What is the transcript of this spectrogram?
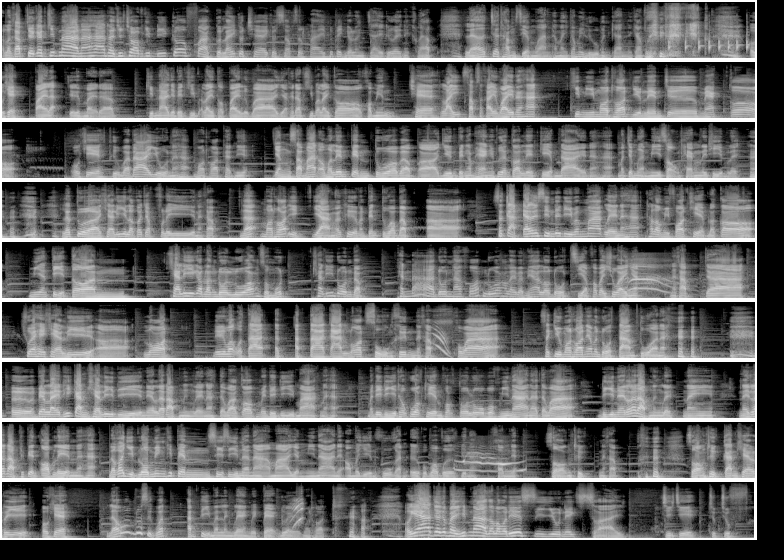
เอาละครับ เจอกันคลิปหน้านะฮะ ถ้าชื่นชอบคลิปนี้ก็ฝากกดไลค์ กดแชร์ กด Subscribe เพื่อเป็นกำลังใจด้วยนะครับ แล้วจะทำเสียงหวานทำไมก็ไม่รู้เหมือนกันนะครับ โอเค ไปละ เจอกันใหม่นะครับ คลิปหน้าจะเป็นคลิปอะไรต่อไป หรือว่าอยากให้ทำคลิปอะไรก็คอมเมนต์ แชร์ ไลค์ซับสไครต์ไว้นะฮะ คลิปนี้มอทอสยืนเลนเจอแม็กก็ โอเค ถือว่าได้อยู่นะฮะ มอทอสแพทนี้ ยังสามารถเอามาเล่นเป็นตัวแบบอ่ายืนเป็นกำแพงให้เพื่อนตอนเลดเกมได้นะฮะ มันจะเหมือนมี 2 แท้งในทีมเลย แล้วตัวแครี่เราก็จะฟรีนะครับ และมอทอสอีกอย่างก็คือมันเป็นตัวแบบอ่าสกัดแอลซินได้ดีมากๆเลยนะฮะ ถ้าเรามีฟอสเคปแล้วก็มีอันติตอนแครี่กำลังโดนล้วงสมมุติแครี่โดนแบบแพนด้าโดนนาคอสล้วงอะไรแบบนี้เราโดดเสียบเข้าไปช่วยเงี้ยนะครับ จะช่วยให้แครี่อ่ารอด เรียกว่าอัตราอัตราการรอดสูงขึ้นนะครับ เพราะว่าสกิลมอทอนเนี่ยมันโดดตามตัวนะ เออ มันเป็นอะไรที่กันแครี่ดีในระดับหนึ่งเลยนะ แต่ว่าก็ไม่ได้ดีมากนะฮะ ไม่ได้ดีเท่าพวกเทน พวกโตโร่พวกมีหน้านะ แต่ว่าดีในระดับหนึ่งเลย ในในระดับที่เป็นออฟเลนนะฮะ แล้วก็หยิบโรมิงที่เป็นซีซีหนาๆมาอย่างมีหน้าเนี่ยเอามายืนคู่กัน เออผมว่าเวิร์กอยู่นะคอมเนี่ยสองถึกนะครับสองถึกกันแครี่โอเค แล้วรู้สึกว่าอันติมันแรงๆ แปลกๆ ด้วยมาทอดโอเคเจอกันใหม่คลิปหน้าสำหรับวันนี้ see you next time GG จุ๊บๆ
